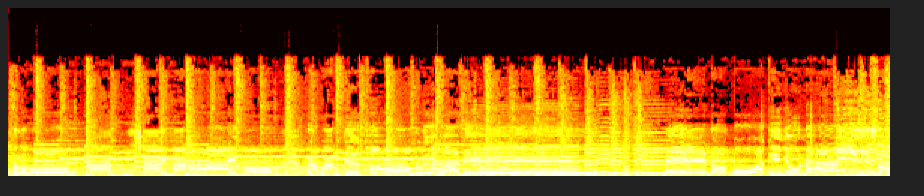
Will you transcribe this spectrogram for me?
ตรตรองหากมีชายมาไม้ปอง ระว่างเจอของเหลือเด็ดแม่ดอกบัวที่อยู่ในสา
